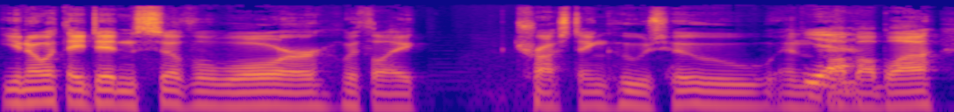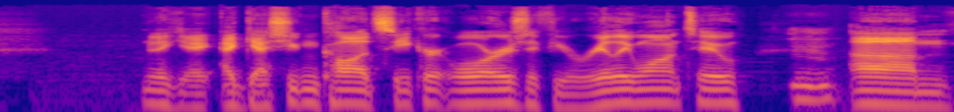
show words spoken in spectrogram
you know what they did in Civil War with like trusting who's who and Yeah. blah, blah, blah. I- guess you can call it Secret Wars if you really want to. Mhm. Um,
